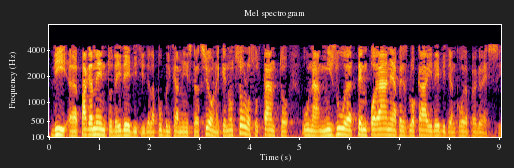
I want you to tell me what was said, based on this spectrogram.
di eh, pagamento dei debiti della pubblica amministrazione che non sono soltanto una misura temporanea per sbloccare i debiti ancora pregressi,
